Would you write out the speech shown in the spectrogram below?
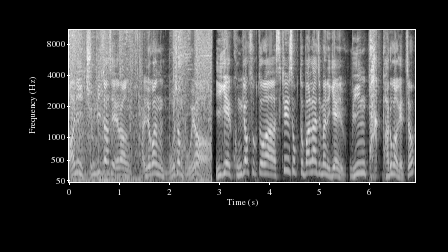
아니, 준비 자세랑 달려가는 모션 뭐야? 이게 공격 속도가 스킬 속도 빨라지면 이게 윙 팍 바로 가겠죠?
